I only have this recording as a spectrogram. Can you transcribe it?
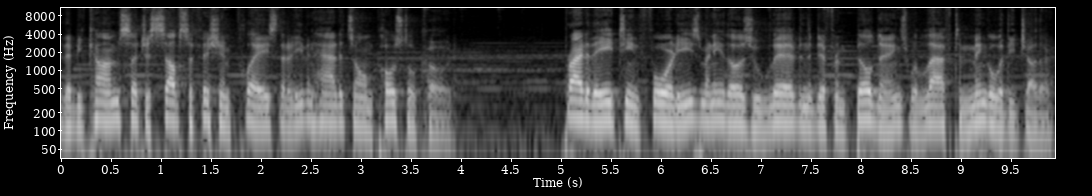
it had become such a self sufficient place that it even had its own postal code. Prior to the 1840s, many of those who lived in the different buildings were left to mingle with each other.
